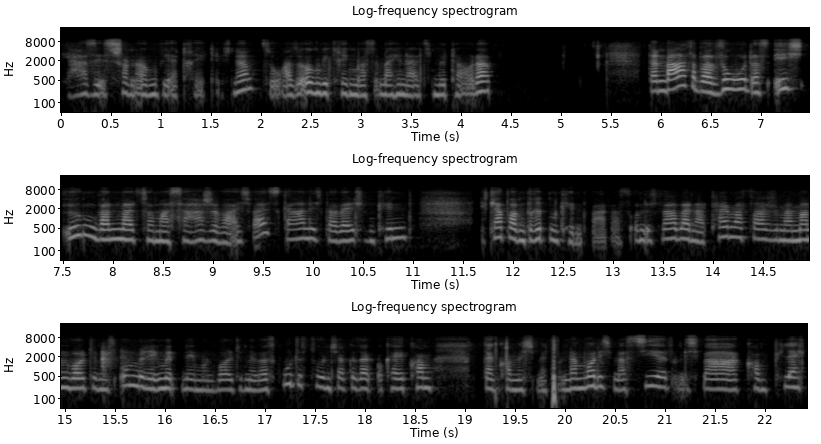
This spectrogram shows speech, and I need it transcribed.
ja, sie ist schon irgendwie erträglich, ne? So, also irgendwie kriegen wir es immer hin als Mütter, oder? Dann war es aber so, dass ich irgendwann mal zur Massage war. Ich weiß gar nicht, bei welchem Kind. Ich glaube, beim dritten Kind war das. Und ich war bei einer Thai-Massage. Mein Mann wollte mich unbedingt mitnehmen und wollte mir was Gutes tun. Ich habe gesagt, okay, komm, dann komme ich mit. Und dann wurde ich massiert und ich war komplett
